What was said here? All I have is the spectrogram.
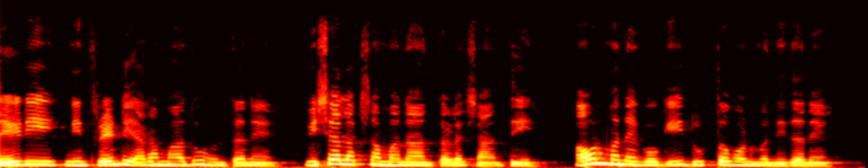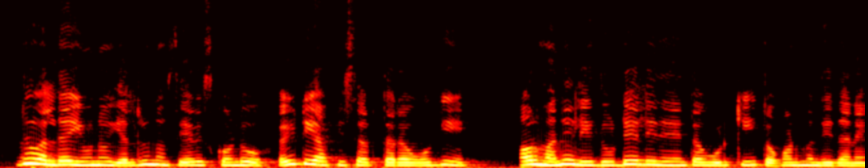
ಲೇಡಿ ನಿನ್ನ ಫ್ರೆಂಡ್ ಯಾರಮ್ಮ ಅದು ಅಂತಾನೆ. ವಿಶಾಲಕ್ಷಮ್ಮನ? ಅಂತಾಳೆ ಶಾಂತಿ. ಅವ್ರ ಮನೆಗೆ ಹೋಗಿ ದುಡ್ಡು ತೊಗೊಂಡು ಬಂದಿದ್ದಾನೆ. ಅದು ಅಲ್ಲದೆ ಇವನು ಎಲ್ಲರೂ ಸೇರಿಸ್ಕೊಂಡು ಐ ಟಿ ಆಫೀಸರ್ ಥರ ಹೋಗಿ ಅವ್ರ ಮನೇಲಿ ದುಡ್ಡು ಎಲ್ಲಿದೆ ಅಂತ ಹುಡುಕಿ ತೊಗೊಂಡು ಬಂದಿದ್ದಾನೆ.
